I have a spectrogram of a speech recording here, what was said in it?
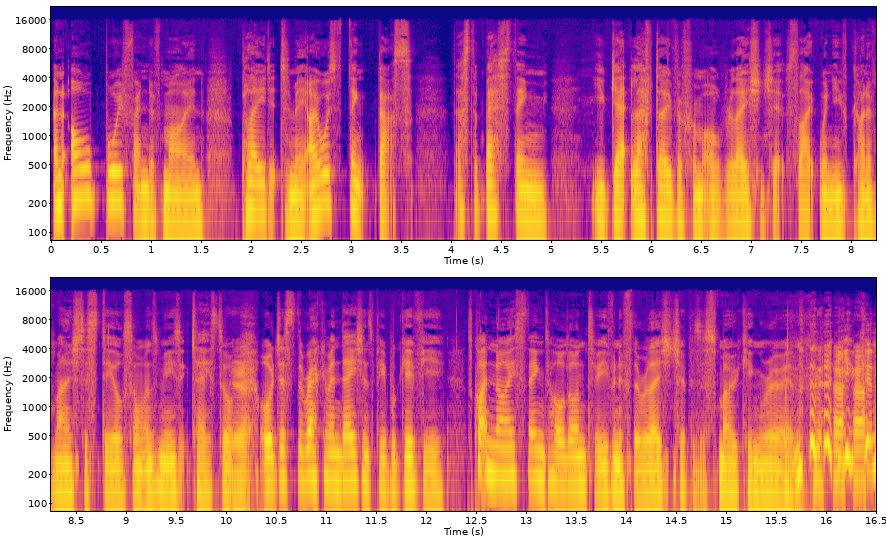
An old boyfriend of mine played it to me. I always think that's that's the best thing you get left over from old relationships, like when you've kind of managed to steal someone's music taste or, Yeah. or just the recommendations people give you. It's quite a nice thing to hold on to, even if the relationship is a smoking ruin. you can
